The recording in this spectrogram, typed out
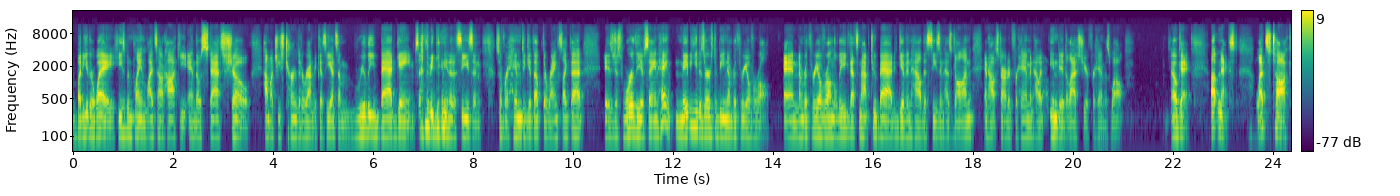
But either way, he's been playing lights out hockey, and those stats show how much he's turned it around because he had some really bad games at the beginning of the season. So for him to get up the ranks like that is just worthy of saying, hey, maybe he deserves to be number three overall. And number three overall in the league, that's not too bad given how this season has gone and how it started for him and how it ended last year for him as well. Okay, up next, let's talk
